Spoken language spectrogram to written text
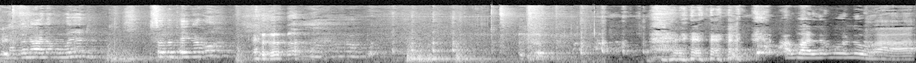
Pinakalala ko ngayon. Isa na tayo ako. Abal mo luha.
